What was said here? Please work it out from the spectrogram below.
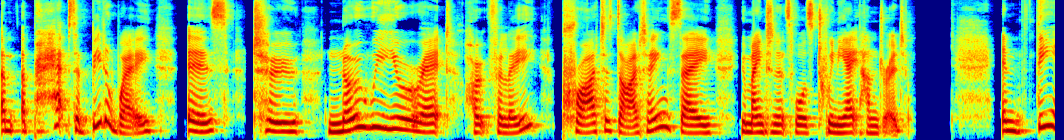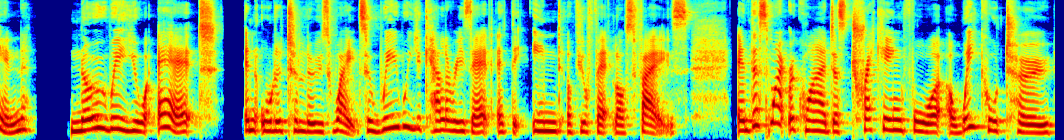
um, a, perhaps a better way is to know where you were at, hopefully, prior to dieting. Say your maintenance was 2800, and then know where you're at in order to lose weight. So, where were your calories at at the end of your fat loss phase? And this might require just tracking for a week or two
